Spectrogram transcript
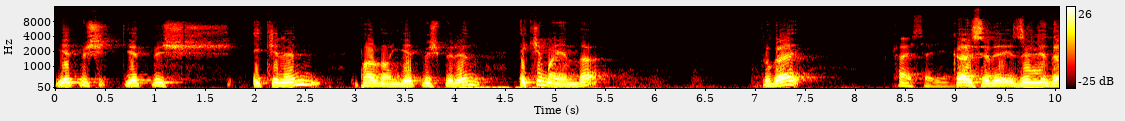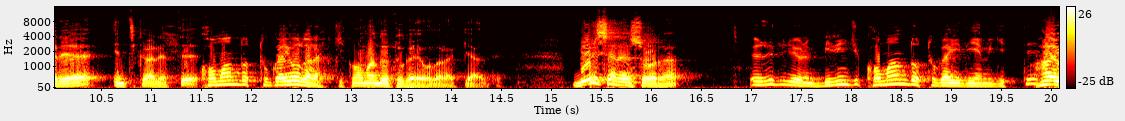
70 72'nin pardon 71'in Ekim ayında Tugay Kayseri'ye. Kayseri Zincirdere'ye intikal etti. Komando tugayı olarak gitti. Komando Tugay olarak geldi. Bir sene sonra Özür diliyorum. Birinci komando tugayı diye mi gitti? Hayır,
